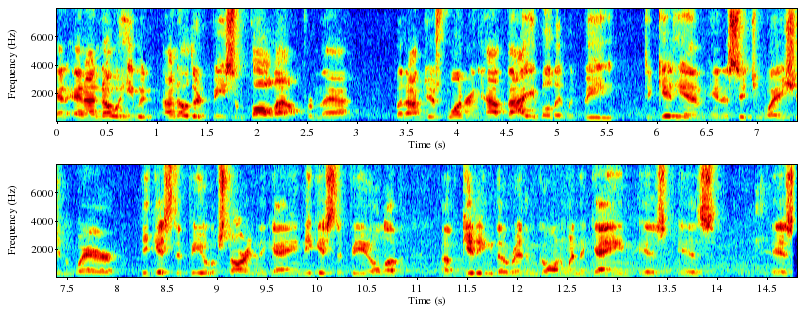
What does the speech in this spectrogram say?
And and I know he would I know there'd be some fallout from that, but I'm just wondering how valuable it would be to get him in a situation where he gets the feel of starting the game, he gets the feel of of getting the rhythm going when the game is is is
